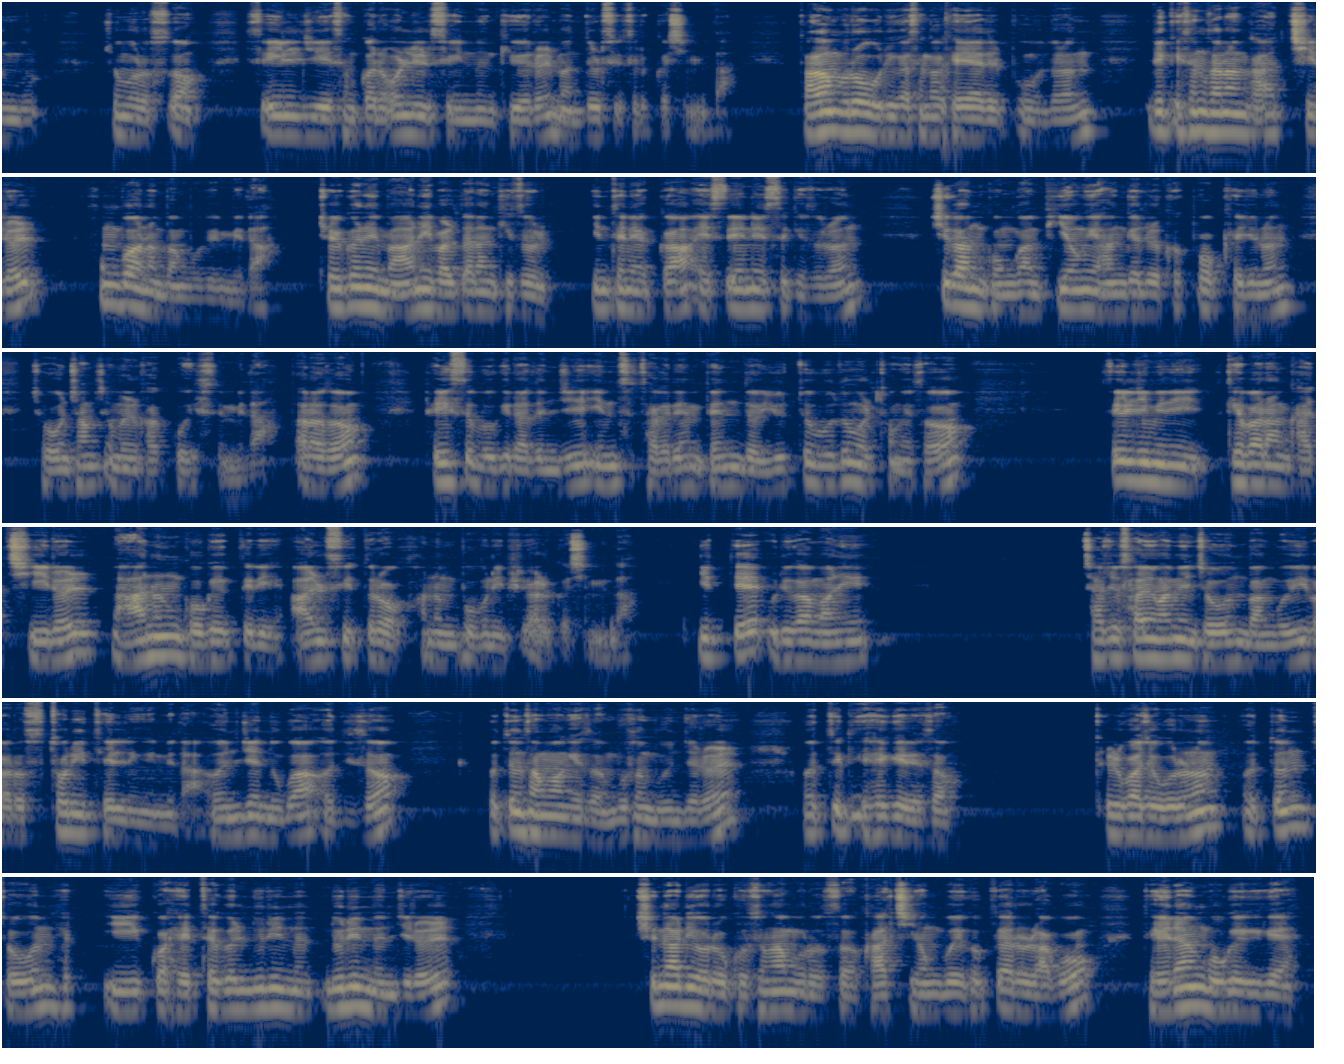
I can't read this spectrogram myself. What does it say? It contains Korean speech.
줌으로써 세일즈의 성과를 올릴 수 있는 기회를 만들 수 있을 것입니다. 다음으로 우리가 생각해야 될 부분은 이렇게 생산한 가치를 홍보하는 방법입니다. 최근에 많이 발달한 기술, 인터넷과 SNS 기술은 시간, 공간, 비용의 한계를 극복해주는 좋은 장점을 갖고 있습니다. 따라서 페이스북이라든지 인스타그램, 밴드, 유튜브 등을 통해서 세일즈맨이 개발한 가치를 많은 고객들이 알 수 있도록 하는 부분이 필요할 것입니다. 이때 우리가 많이 자주 사용하면 좋은 방법이 바로 스토리텔링입니다. 언제 누가 어디서 어떤 상황에서 무슨 문제를 어떻게 해결해서 결과적으로는 어떤 좋은 이익과 혜택을 누리는, 누리는지를 시나리오로 구성함으로써 가치 홍보에 극대화를 하고 대량 고객에게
